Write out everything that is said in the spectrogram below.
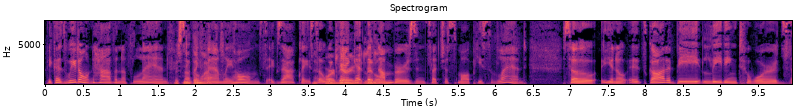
Because we don't have enough land for There's single family homes. Exactly. So Or we can't get little. the numbers in such a small piece of land. So, you know, it's got to be leading towards,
